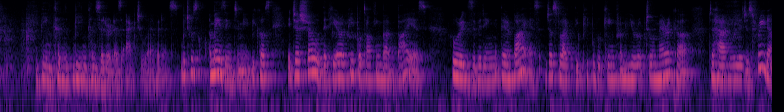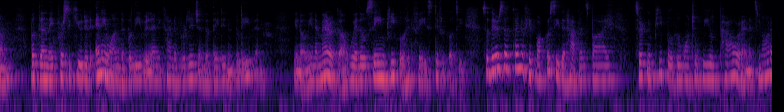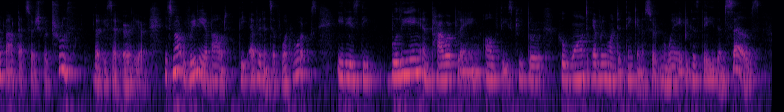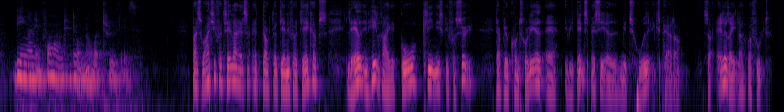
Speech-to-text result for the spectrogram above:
being con- being considered as actual evidence, which was amazing to me because it just showed that here are people talking about bias who are exhibiting their bias, just like the people who came from Europe to America to have religious freedom, but then they persecuted anyone that believed in any kind of religion that they didn't believe in you know, in America, where those same people had faced difficulty. So there's a kind of hypocrisy that happens by certain people who want to wield power, and it's not about that search for truth that we said earlier. It's not really about the evidence of what works, it is the bullying and power playing of these people who want everyone to think in a certain way because they themselves, being uninformed, don't know what truth is. Baswati fortæller altså, at Dr. Jennifer Jacobs lavede en hel række gode kliniske forsøg, der blev kontrolleret af evidensbaserede metodeeksperter, så alle regler var fuldt.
